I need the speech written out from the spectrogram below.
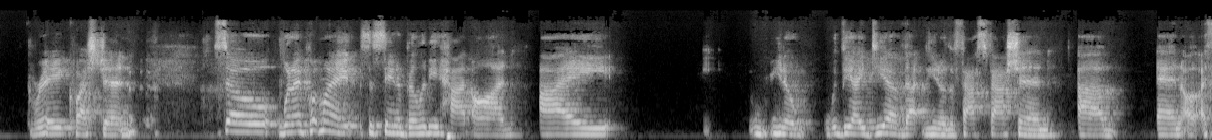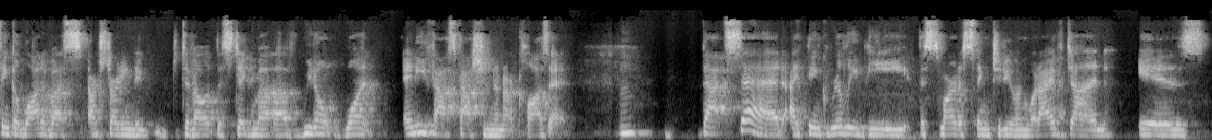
Great question. So when I put my sustainability hat on, I you know the idea of that you know the fast fashion um, And I think a lot of us are starting to develop the stigma of we don't want any fast fashion in our closet. Mm-hmm. That said, I think really the the smartest thing to do and what I've done is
